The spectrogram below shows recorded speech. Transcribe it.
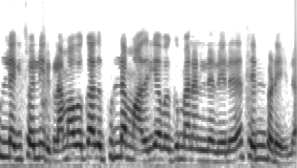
பிள்ளைக்கு சொல்லியிருக்கலாம். அவளுக்கு அது புள்ள மாதிரி அவளுக்கு மனநிலையில தென்படையில.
